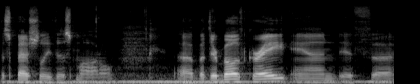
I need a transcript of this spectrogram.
especially this model. Uh, but they're both great, and if uh,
